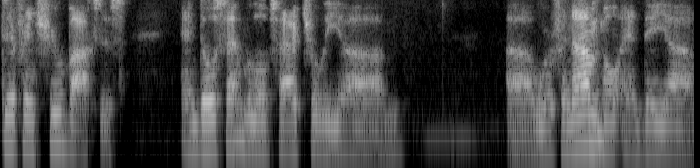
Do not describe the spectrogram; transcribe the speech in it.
different shoe boxes, and those envelopes actually um, uh, were phenomenal. And they, uh,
